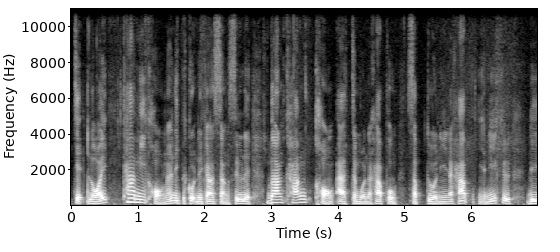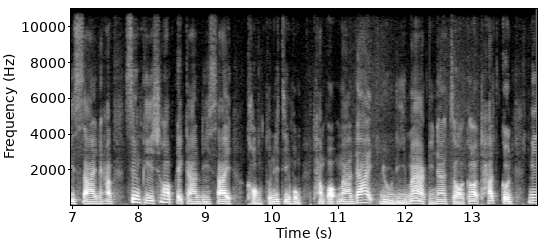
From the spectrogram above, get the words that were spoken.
5,700 ค่ามีของนะรีบไปกดในการสั่งซื้อเลย บางครั้งของอาจจะหมดนะครับ ผมสับตัวนี้นะครับอันนี้คือดีไซน์นะครับ ซึ่งพีชอบในการดีไซน์ ของตัวนี้จริงผมทำออกมาได้ดูดีมากนี่หน้าจอก็ทัดกดมี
